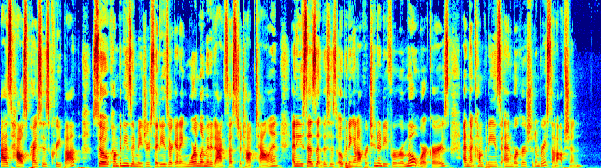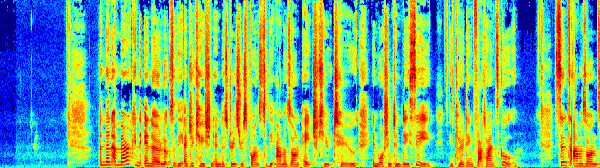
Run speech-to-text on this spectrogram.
as house prices creep up. So, companies in major cities are getting more limited access to top talent. And he says that this is opening an opportunity for remote workers and that companies and workers should embrace that option. And then American Inno looks at the education industry's response to the Amazon HQ2 in Washington, D.C., including Flatiron School. Since Amazon's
